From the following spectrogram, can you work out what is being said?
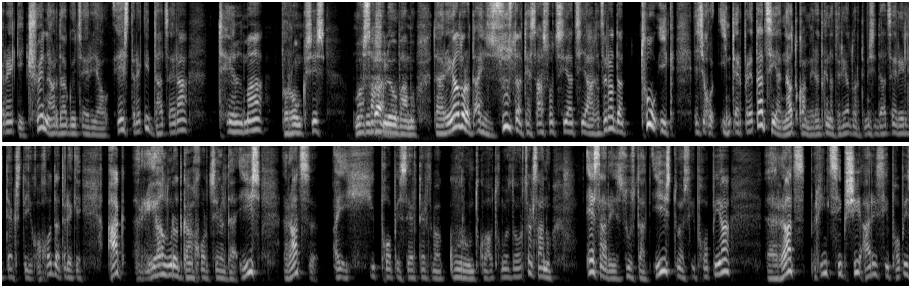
ტრეკი ჩვენ არ დაგვიწერიაო, ეს ტრეკი დაწერა თელმა ბრონქსის მოსახლეობამო. და რეალურად აი ზუსტად ეს ასოციაცია აღძრა და თუ იქ ეს იყო ინტერპრეტაცია ნათქვამი რადგანაც რეალურად მისი დაწერილი ტექსტი იყო ხო და ტრეკი აქ რეალურად განხორციელდა ის რაც აი ჰიპ-ჰოპის ერთ-ერთმა გურუმ თქვა 82 წელს ანუ ეს არის ზუსტად ის თუ ეს ჰიპ-ჰოპია რაც პრინციპში არის ჰიპ-ჰოპის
